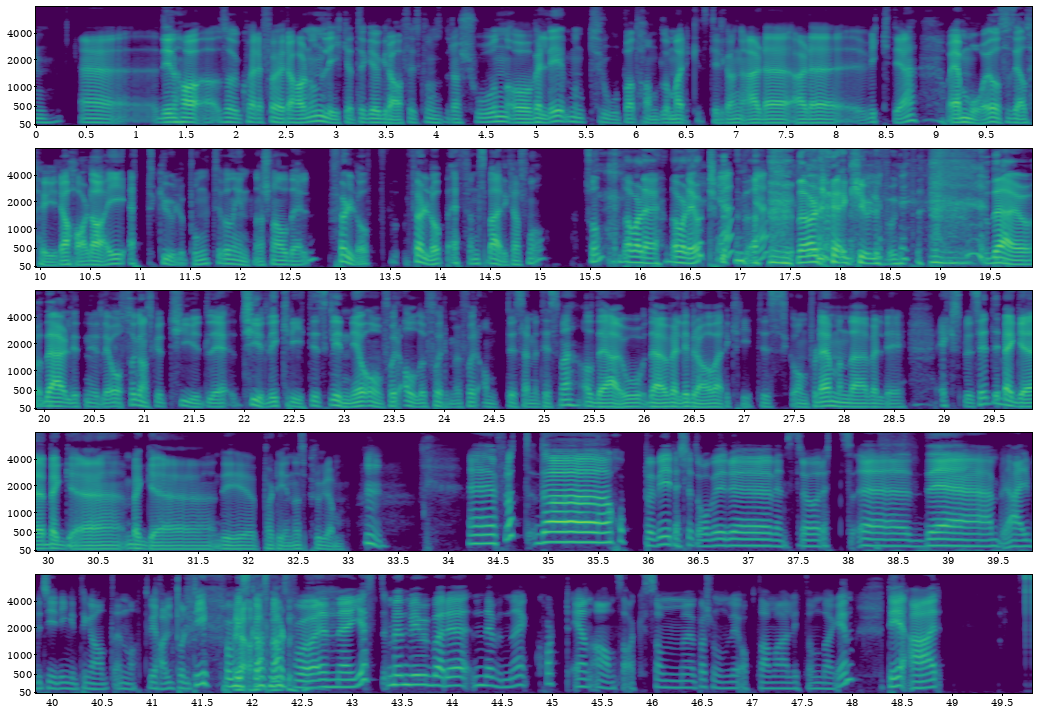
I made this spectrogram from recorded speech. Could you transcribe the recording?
eh, ha, altså KrF og Høyre har noen likheter geografisk konsentrasjon og veldig man tror på at handel og markedstilgang er det, er det, viktige. Og jeg må jo også si at Høyre har da i ett kulepunkt på den internasjonale delen følge opp, følge opp FNs bærekraftsmål. Sånn, da var det, da var det gjort. Ja, da, ja. da, var det kule punkt. det er, jo, det er litt nydelig. Og også ganske tydelig, tydelig, kritisk linje overfor alle former for antisemittisme. Altså det, er jo, det er jo veldig bra å være kritisk overfor det, men det er veldig eksplisitt i begge, begge, begge de partienes program. Mm. Eh, flott. Da hopper vi rett og slett over eh, Venstre og Rødt. Eh, det er, betyr ingenting annet enn at vi har litt dårlig tid, for vi skal snart få en eh, gjest. Men vi vil bare nevne kort en annen sak som personlig opptar meg litt om dagen. Det er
